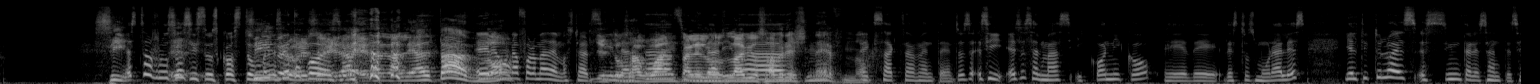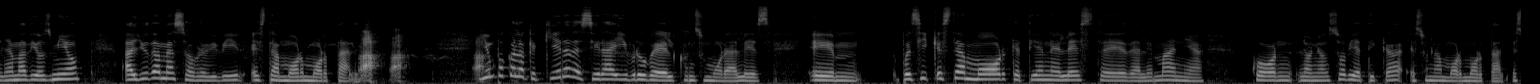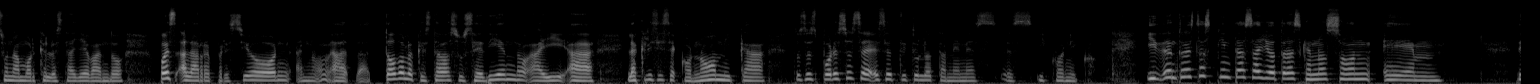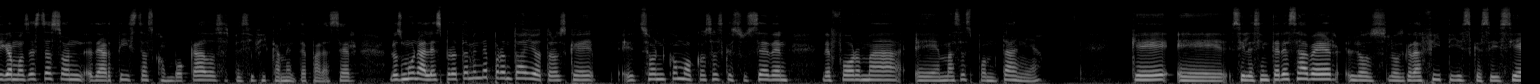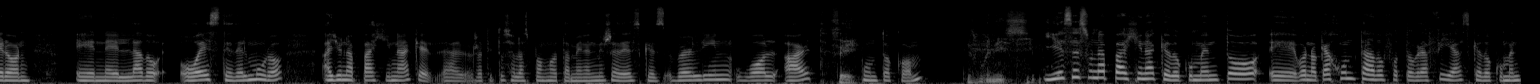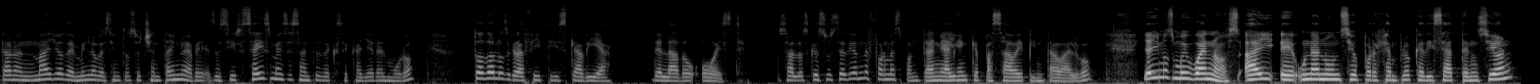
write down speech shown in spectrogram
Sí. Estos rusos Eh, y sus costumbres, Sí, ¿qué pero te puedo decir? era la lealtad, ¿no? Era una forma de demostrar Y entonces lealtad, aguántale los labios a. Brezhnev, ¿no? Exactamente. Entonces, sí, ese es el más icónico eh, de, de estos murales. Y el título es, es interesante. Se llama Dios mío, ayúdame a sobrevivir este amor mortal. y un poco lo que quiere decir ahí Brubel con su mural es, em, pues sí, que este amor que tiene el este de Alemania con la Unión Soviética es un amor mortal, es un amor que lo está llevando pues a la represión, a, todo lo que estaba sucediendo ahí, a la crisis económica. Entonces, por eso ese, título también es, es icónico. Y dentro de estas pintas hay otras que no son, em, digamos, estas son de artistas convocados específicamente para hacer los murales, pero también de pronto hay otros que eh, son como cosas que suceden de forma eh, más espontánea que eh, si les interesa ver los, los grafitis que se hicieron en el lado oeste del muro, hay una página que al ratito se las pongo también en mis redes, que es berlinwallart.com. Sí, es buenísimo. Y esa es una página que documentó, eh, bueno, que ha juntado fotografías que documentaron en mayo de 1989, es decir, seis meses antes de que se cayera el muro, todos los grafitis que había del lado oeste. O sea, los que sucedían de forma espontánea, alguien que pasaba y pintaba algo. Y hay unos muy buenos. Hay eh, un anuncio, por ejemplo, que dice, atención,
